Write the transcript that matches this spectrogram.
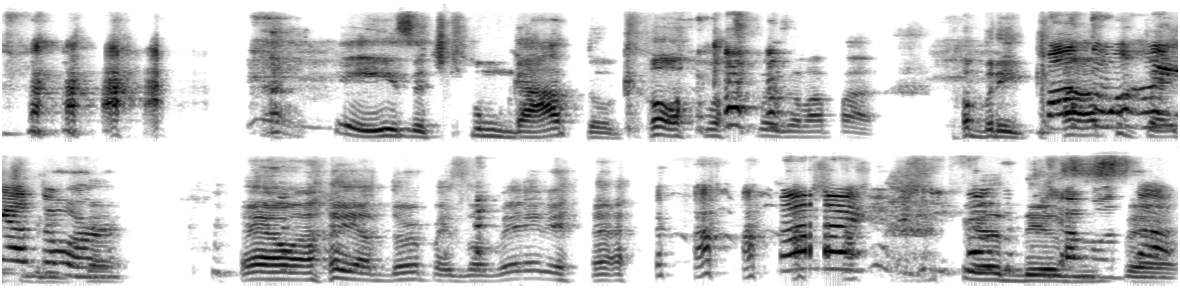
que isso, é tipo um gato, coloca umas coisas lá para brincar. Bota um arranhador. É um arranhador para Eslovênia? Ai, Meu Deus do céu.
